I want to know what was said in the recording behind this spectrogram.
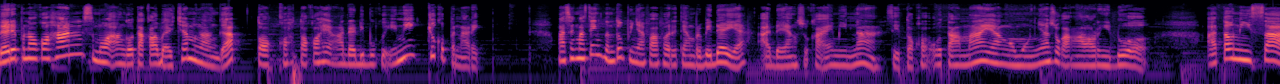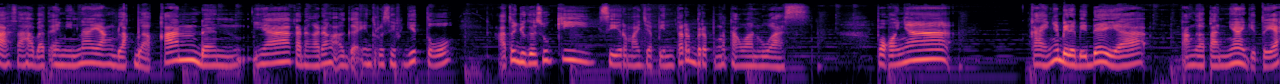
Dari penokohan, semua anggota klub baca menganggap tokoh-tokoh yang ada di buku ini cukup menarik. Masing-masing tentu punya favorit yang berbeda ya. Ada yang suka Emina, si tokoh utama yang ngomongnya suka ngalor ngidul. Atau Nisa, sahabat Emina yang belak-belakan dan ya kadang-kadang agak intrusif gitu. Atau juga Suki, si remaja pinter berpengetahuan luas. Pokoknya kayaknya beda-beda ya tanggapannya gitu ya.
